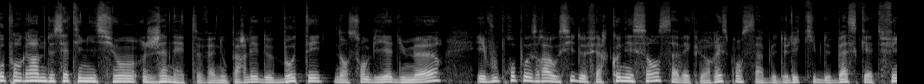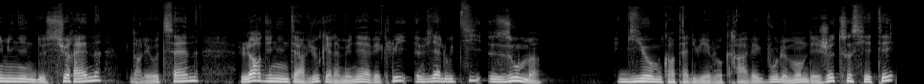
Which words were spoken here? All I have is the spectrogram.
Au programme de cette émission, Jeannette va nous parler de beauté dans son billet d'humeur et vous proposera aussi de faire connaissance avec le responsable de l'équipe de basket féminine de Suresnes, dans les Hauts-de-Seine, lors d'une interview qu'elle a menée avec lui via l'outil Zoom. Guillaume, quant à lui, évoquera avec vous le monde des jeux de société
